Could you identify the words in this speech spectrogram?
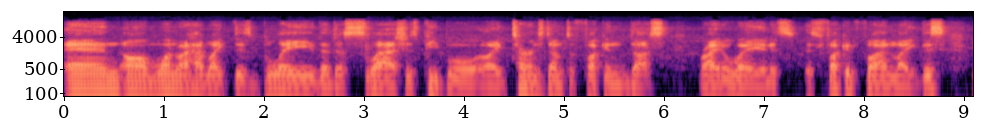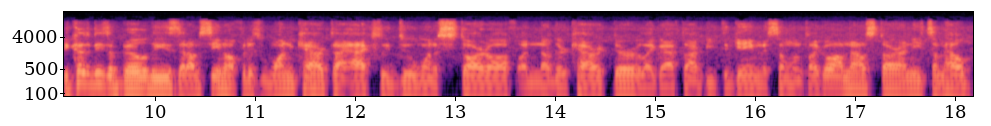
And um, one where I have like this blade that just slashes people, like turns them to fucking dust right away. And it's it's fucking fun. Like this, because of these abilities that I'm seeing off of this one character, I actually do want to start off another character. Like after I beat the game, and if someone's like, "Oh, I'm now a star, I need some help,"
